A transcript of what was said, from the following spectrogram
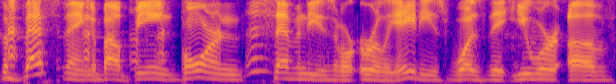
the best thing about being born 70s or early 80s was that you were of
